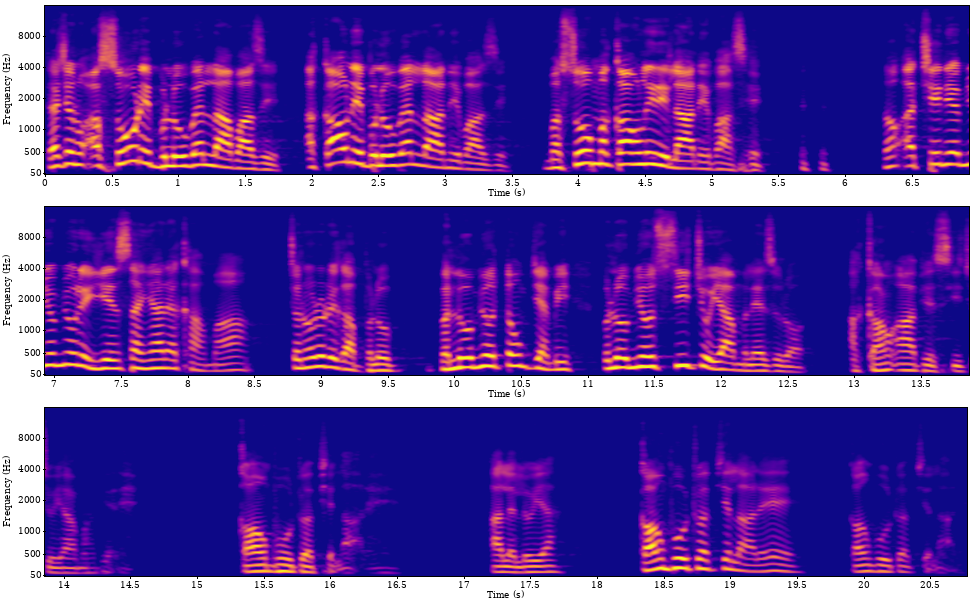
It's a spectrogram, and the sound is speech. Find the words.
။ဒါကြောင့်အစိုးတွေဘလို့ပဲလာပါစေအကောင်းတွေဘလို့ပဲလာနေပါစေမဆိုးမကောင်းလေးတွေလာနေပါစေ။နော်အခြေအနေမျိုးမျိုးတွေရင်ဆိုင်ရတဲ့အခါမှာကျွန်တော်တို့တွေကဘလို့ဘလို့မျိုးတုံ့ပြန်ပြီးဘလို့မျိုးစီးကြွရမလဲဆိုတော့အကောင်းအားဖြင့်စီးကြွရမှာဖြစ်တယ်။ ကောင်းဖို့အတွက်ဖြစ်လာတယ်။ဟာလေလုယာ။ကောင်းဖို့အတွက်ဖြစ်လာတယ်။ကောင်းဖို့အတွက်ဖြစ်လာတယ်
